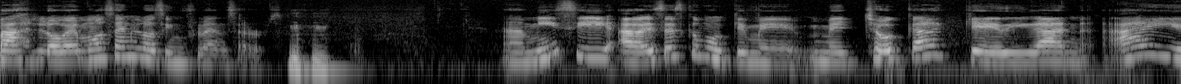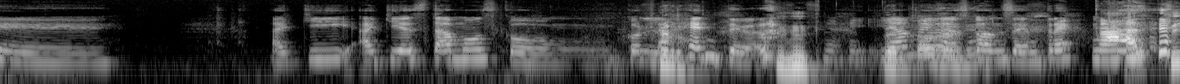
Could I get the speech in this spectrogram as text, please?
va, lo vemos en los influencers. A mí sí, a veces como que me, me choca que digan, ay, eh, aquí, aquí estamos con, la gente, ¿verdad? ya me desconcentré. sí,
